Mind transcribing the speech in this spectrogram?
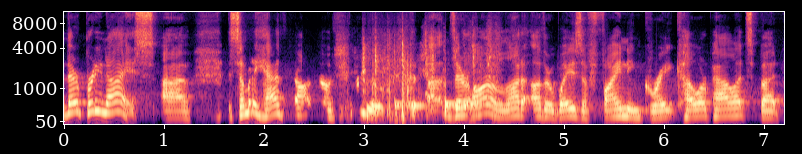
they're pretty nice. Uh, somebody has thought those through. Uh, there are a lot of other ways of finding great color palettes, but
